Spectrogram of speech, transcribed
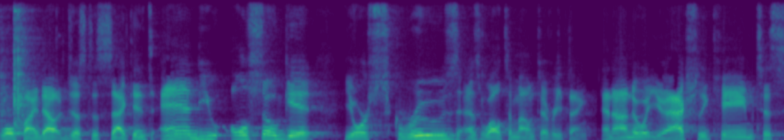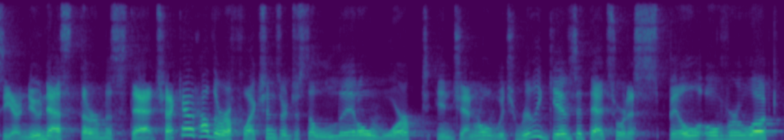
We'll find out in just a second. And you also get your screws as well to mount everything. And onto what you actually came to see, our new Nest thermostat. Check out how the reflections are just a little warped in general, which really gives it that sort of spillover look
